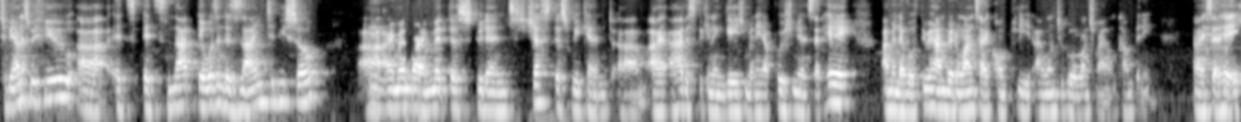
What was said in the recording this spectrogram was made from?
to be honest with you, uh, it's it's not it wasn't designed to be so. Uh, I remember I met this student just this weekend. Um, I, I had a speaking engagement. He approached me and said, "Hey, I'm in level 300. Once I complete, I want to go launch my own company." And I said. "Hey, if,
